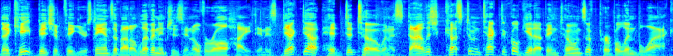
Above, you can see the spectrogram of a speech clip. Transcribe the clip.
The Kate Bishop figure stands about 11 inches in overall height and is decked out head to toe in a stylish custom tactical getup in tones of purple and black.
